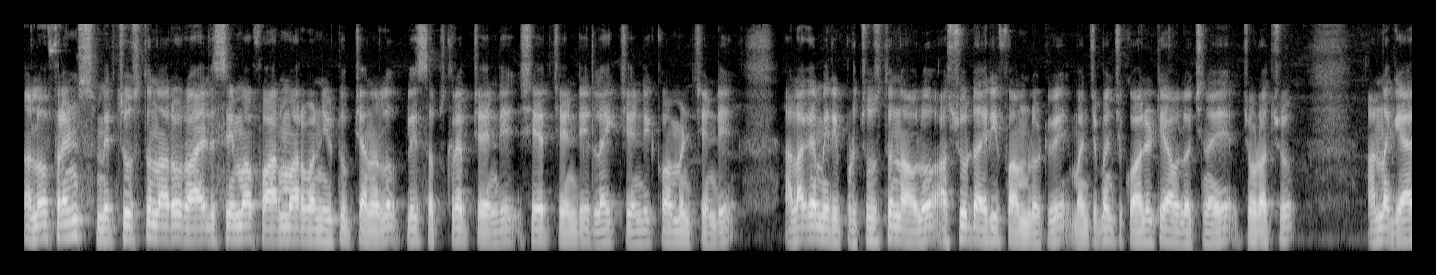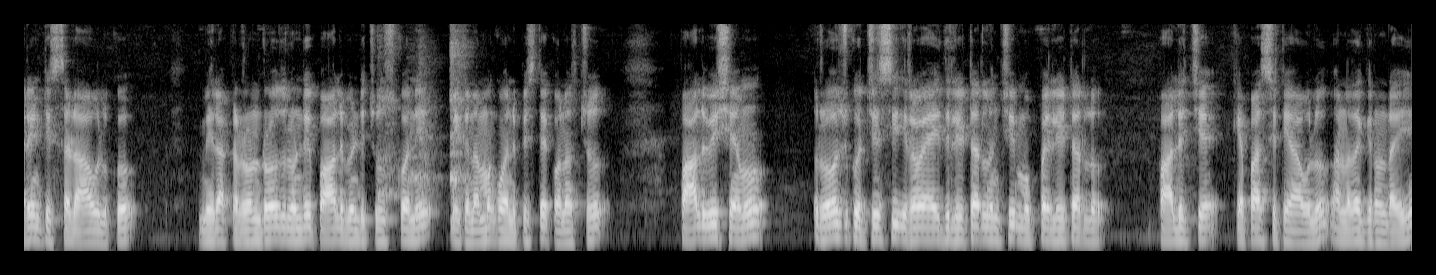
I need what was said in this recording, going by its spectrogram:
హలో ఫ్రెండ్స్ మీరు చూస్తున్నారు Rayalaseema farmer one YouTube channel. Please subscribe చేయండి షేర్ చేయండి లైక్ చేయండి కామెంట్ చేయండి. అలాగే మీరు ఇప్పుడు చూస్తున్న ఆవులు అశు డైరీ ఫామ్లోటివి. మంచి మంచి క్వాలిటీ ఆవులు వచ్చినాయి. చూడొచ్చు. అన్న గ్యారెంటీ ఇస్తాడు ఆవులకు. మీరు అక్కడ రెండు రోజులు ఉండి పాలు పిండి చూసుకొని మీకు నమ్మకం అనిపిస్తే కొనవచ్చు పాలు విషయము రోజుకు వచ్చేసి ఇరవై ఐదు లీటర్ల నుంచి ముప్పై లీటర్లు పాలిచ్చే కెపాసిటీ ఆవులు అన్న దగ్గర ఉన్నాయి.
